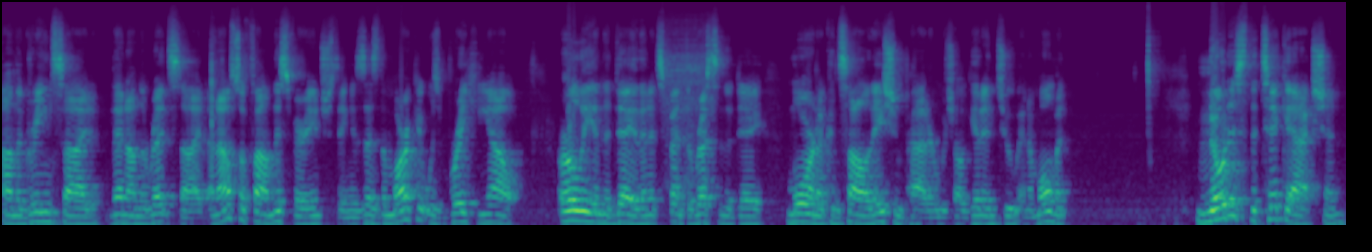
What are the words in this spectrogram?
on the green side than on the red side. And I also found this very interesting is as the market was breaking out early in the day, then it spent the rest of the day more in a consolidation pattern, which I'll get into in a moment. Notice the tick action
